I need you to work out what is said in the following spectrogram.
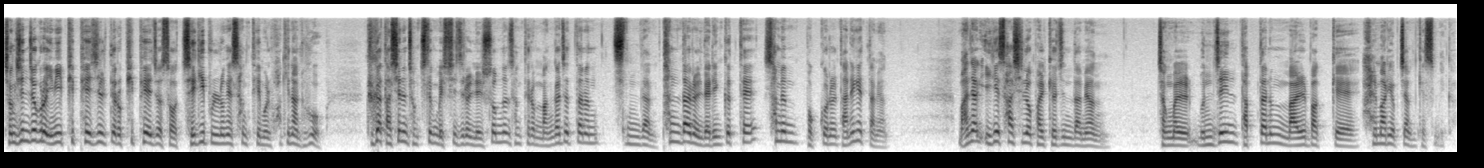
정신적으로 이미 피폐해질 대로 피폐해져서 재기불능의 상태임을 확인한 후 그가 다시는 정치적 메시지를 낼 수 없는 상태로 망가졌다는 진단 판단을 내린 끝에 사면 복권을 단행했다면 만약 이게 사실로 밝혀진다면 정말 문재인답다는 말밖에 할 말이 없지 않겠습니까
